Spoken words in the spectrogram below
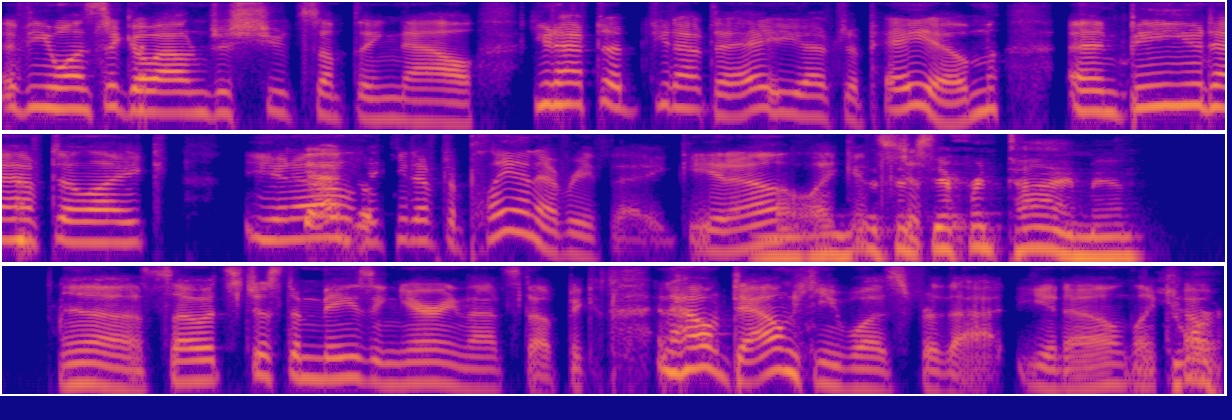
if he wants to go out and just shoot something now. You'd have to, you'd have to, A, you have to pay him, and B, you'd have to like, you know, Schedule. like you'd have to plan everything, you know? Mhm. Like it's a just different time, man. yeah, so it's just amazing hearing that stuff because and how down he was for that, you know? Like how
